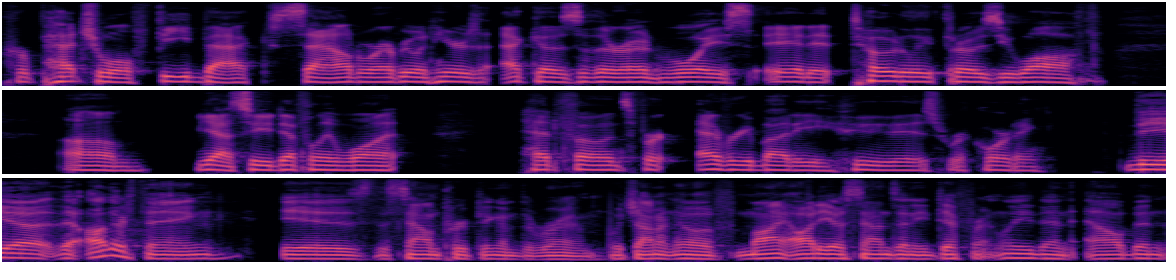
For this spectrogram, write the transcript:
perpetual feedback sound where everyone hears echoes of their own voice and it totally throws you off um, yeah so you definitely want headphones for everybody who is recording the uh, the other thing is the soundproofing of the room which i don't know if my audio sounds any differently than albin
